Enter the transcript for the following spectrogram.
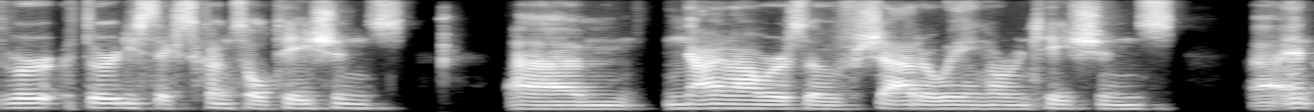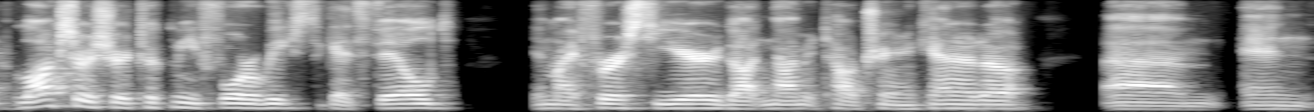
36 consultations, um, nine hours of shadowing, orientations. Uh, and long story short, it took me four weeks to get filled. In my first year, got nominated top trainer in Canada, um, and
